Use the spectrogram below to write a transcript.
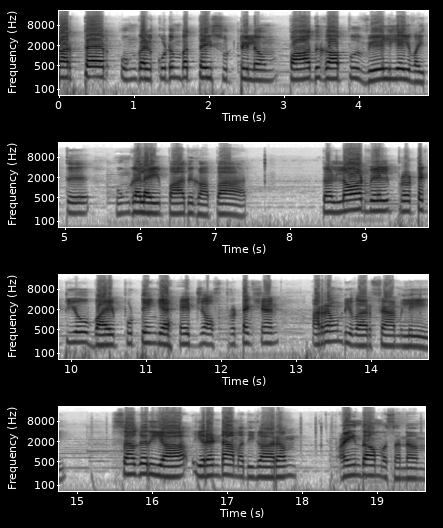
கர்த்தர் உங்கள் குடும்பத்தை சுற்றிலும் பாதுகாப்பு வேலியை வைத்து உங்களை பாதுகாப்பார். The lord will protect you by putting a hedge of protection around your family சகரியா இரண்டாம் அதிகாரம் ஐந்தாம் வசனம்.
